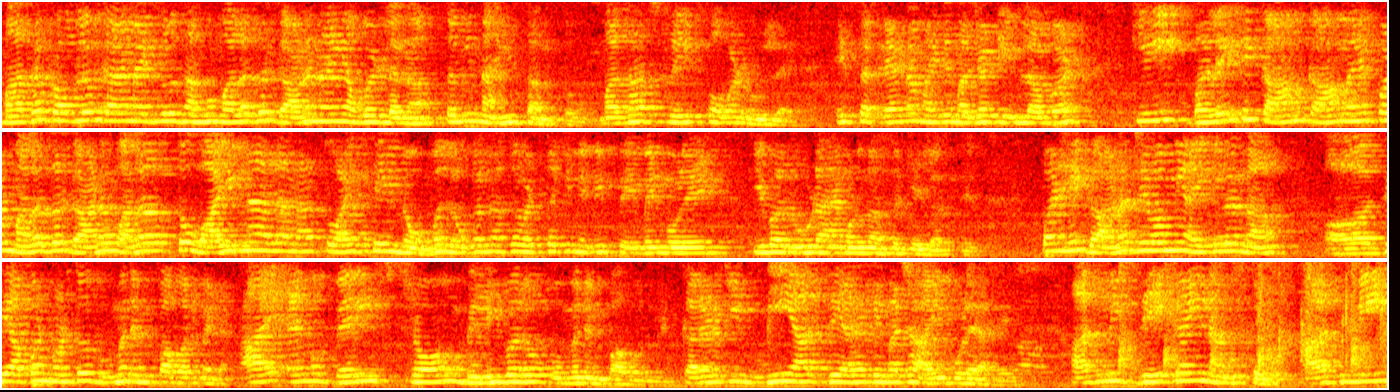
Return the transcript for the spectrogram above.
माझा प्रॉब्लेम काय माहिती तुला सांगू? मला जर गाणं नाही आवडलं ना तर मी नाही सांगतो. माझा हा स्ट्रेट फॉरवर्ड रूल आहे. हे सगळ्यांना माहिती आहे माझ्या टीमला पण की भले ते काम काम आहे पण मला जर गाणं मला तो वाईब नाही आला ना तो आय से नो मग लोकांना असं वाटतं की मे बी पेमेंटमुळे किंवा रूढ आहे म्हणून असं केलं असेल. पण हे गाणं जेव्हा मी ऐकलं ना जे आपण म्हणतो woman empowerment I am a very strong believer of woman empowerment कारण की मी आज जे आहे ते माझ्या आईमुळे आहे. आज मी जे काही नाचतो आज मी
